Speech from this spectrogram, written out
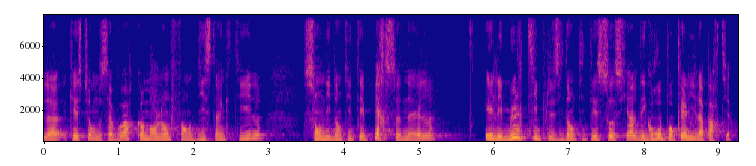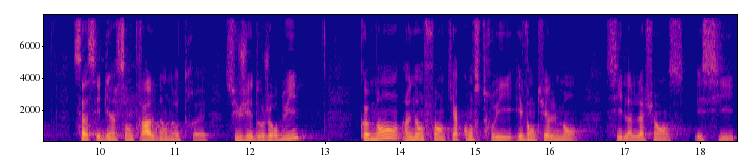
la question de savoir comment l'enfant distingue-t-il son identité personnelle et les multiples identités sociales des groupes auxquels il appartient. Ça, c'est bien central dans notre sujet d'aujourd'hui. Comment un enfant qui a construit éventuellement, s'il a de la chance et si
